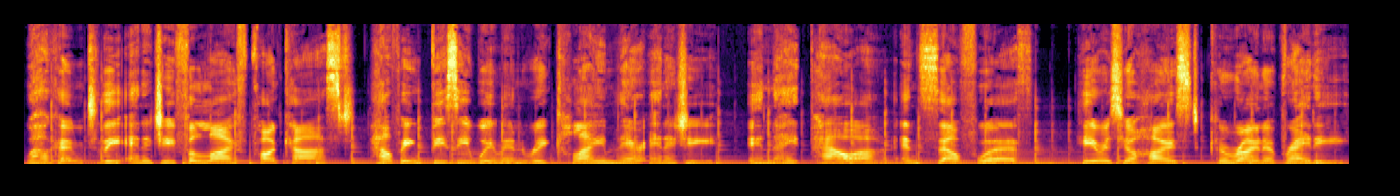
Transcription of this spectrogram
Welcome to the Energy for Life podcast, helping busy women reclaim their energy, innate power, and self worth. Here is your host, Corona Brady.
